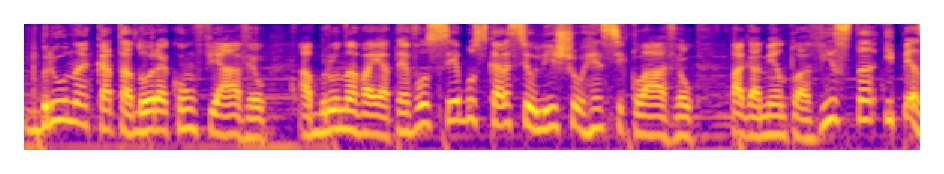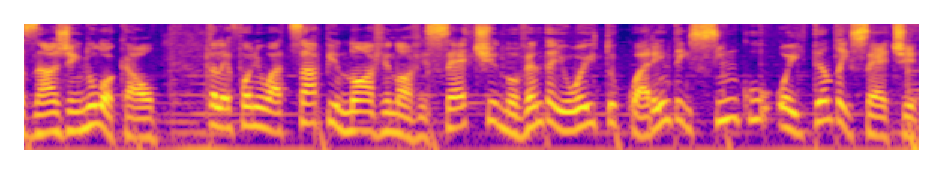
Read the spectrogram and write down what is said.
Bruna Catadora Confiável. A Bruna vai até você buscar seu lixo reciclável. Pagamento à vista e pesagem no local. Telefone WhatsApp 997 98 45 87.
